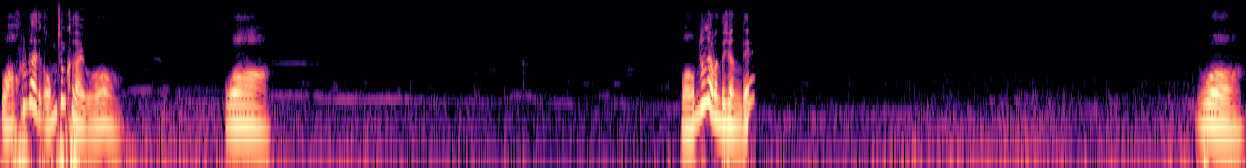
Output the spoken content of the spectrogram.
와, 호르라이드가 엄청 크다, 이거. 와. 와, 엄청 잘 만드셨는데? 우와.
